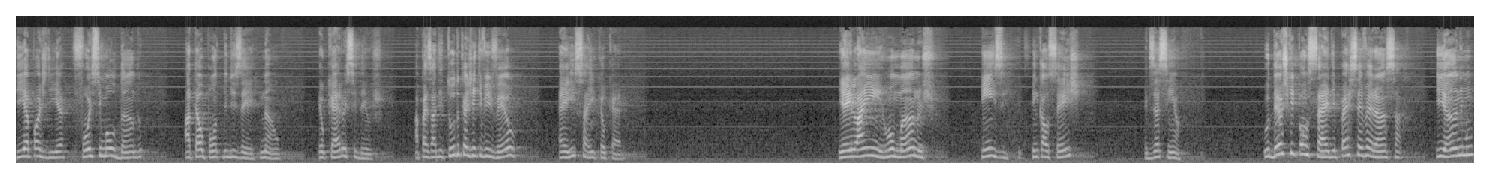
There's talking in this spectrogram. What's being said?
Dia após dia, foi se moldando até o ponto de dizer: não, eu quero esse Deus. Apesar de tudo que a gente viveu, é isso aí que eu quero. E aí, lá em Romanos 15, 5 ao 6, ele diz assim: ó, O Deus que concede perseverança e ânimo,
